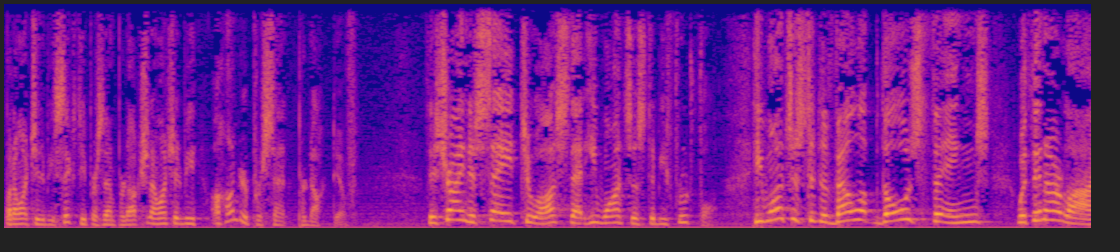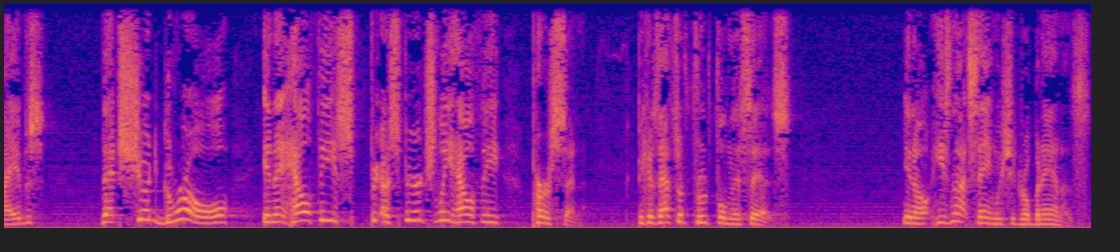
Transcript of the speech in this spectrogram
but I want you to be 60% production. I want you to be 100% productive. He's trying to say to us that he wants us to be fruitful. He wants us to develop those things within our lives that should grow in a healthy, a spiritually healthy person. Because that's what fruitfulness is. You know, he's not saying we should grow bananas.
